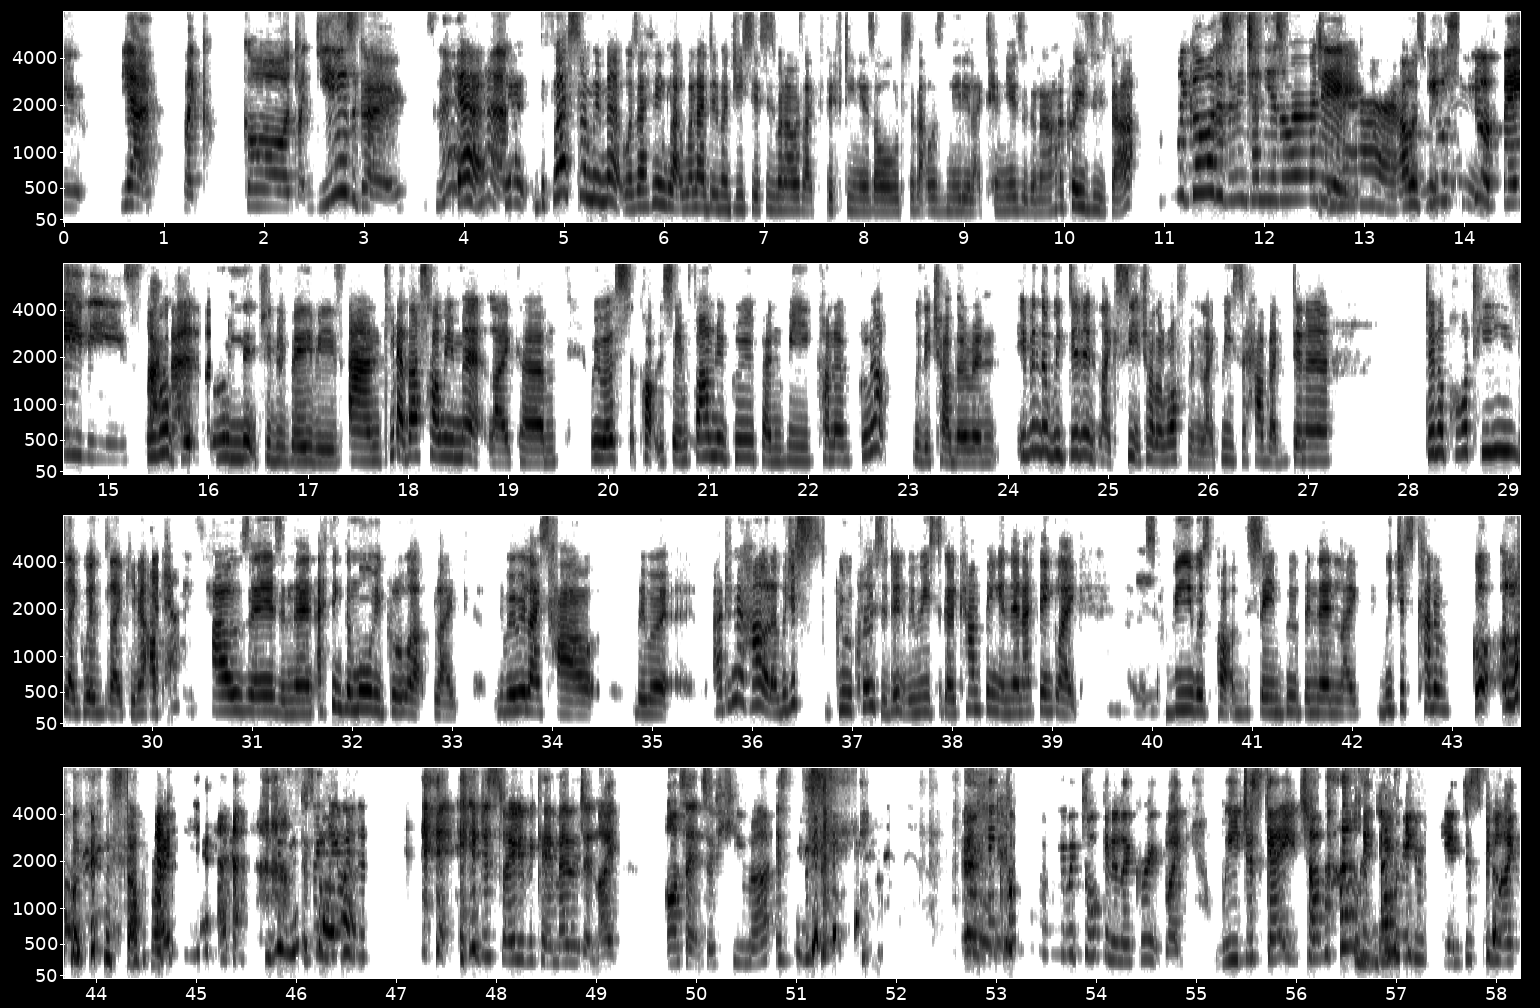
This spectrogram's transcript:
yeah, like God, like years ago, isn't it? Yeah, yeah, yeah. The first time we met was I think like when I did my GCSEs when I was like 15 years old. So that was nearly like 10 years ago now. How crazy is that? Oh my God, has it been 10 years already? Yeah, I was. We were, we were babies we were, then. we were literally babies, and yeah, that's how we met. Like, um, we were part of the same family group, and we kind of grew up with each other. And even though we didn't like see each other often, like we used to have like dinner dinner parties like with like you know our parents houses and then i think the more we grew up like we realized how we were i don't know how like we just grew closer didn't we? We used to go camping and then i think like mm-hmm. so v was part of the same group and then like we just kind of got along and stuff right? It, just, it just slowly became evident like our sense of humor is the same we were talking in a group, like we just get each other, like you and just be like,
